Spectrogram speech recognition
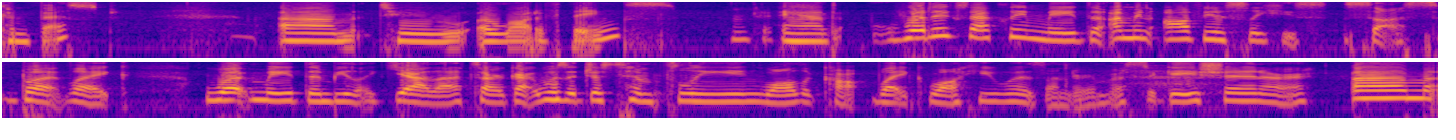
confessed um, to a lot of things. Okay. And What exactly made them? I mean, obviously he's sus, but like, what made them be like, yeah, that's our guy? Was it just him fleeing while the cop, like, while he was under investigation, or? um,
